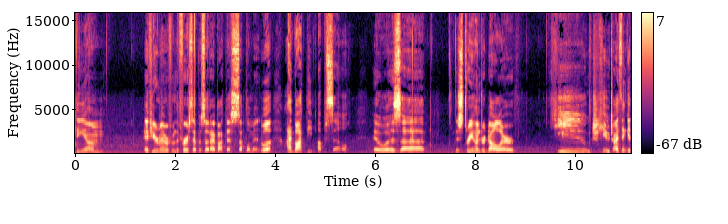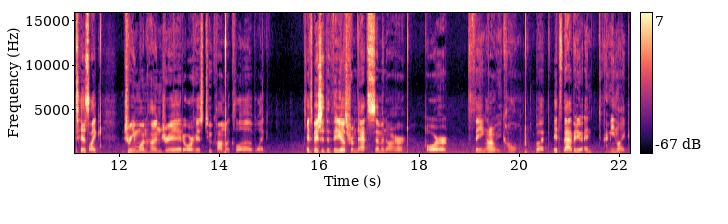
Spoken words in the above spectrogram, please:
The, um, if you remember from the first episode, I bought this supplement. Well, I bought the upsell. It was, uh, this $300 huge huge i think it's his like dream 100 or his two comma club like it's basically the videos from that seminar or thing i don't know what you call them but it's that video and i mean like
